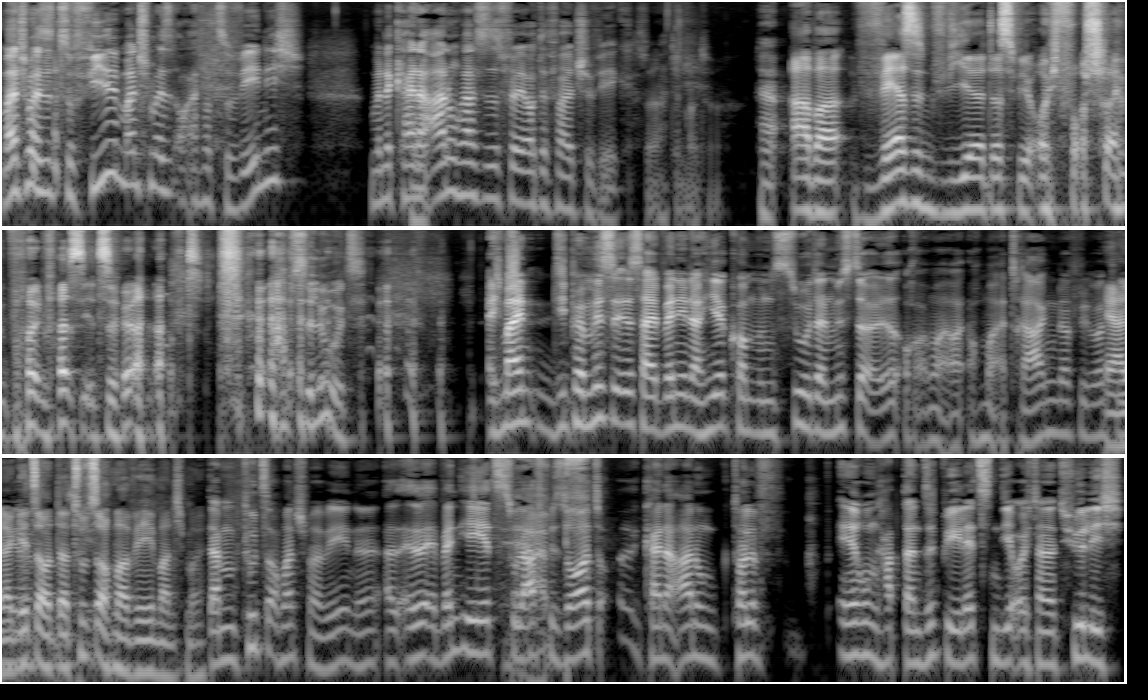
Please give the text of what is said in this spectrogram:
Manchmal ist es zu viel, manchmal ist es auch einfach zu wenig. Und wenn du keine Ja. Ahnung hast, ist es vielleicht auch der falsche Weg. So nach dem Motto. Aber wer sind wir, dass wir euch vorschreiben wollen, was ihr zu hören habt? Absolut. Ich meine, die Prämisse ist halt, wenn ihr nach hier kommt und uns zuhört, dann müsst ihr auch mal, auch mal ertragen dürfen. Ja, da geht's auch, da tut's auch mal weh manchmal. Dann tut's auch manchmal weh, ne? Also, äh, wenn ihr jetzt zu Ja. Last Resort, keine Ahnung, tolle Erinnerungen habt, dann sind wir die Letzten, die euch da natürlich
